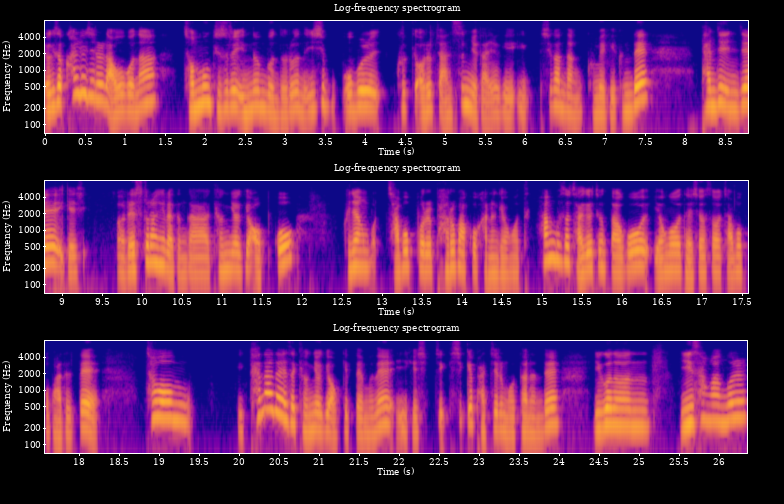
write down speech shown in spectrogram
여기서 칼리지를 나오거나 전문 기술이 있는 분들은 25불 그렇게 어렵지 않습니다. 여기 이 시간당 금액이. 근데 단지 인제 이게 레스토랑이라든가 경력이 없고 그냥 뭐 잡오퍼를 바로 받고 가는 경우 특 한국에서 자격증 따고 영어 되셔서 잡오퍼 받을 때 처음 이 캐나다에서 경력이 없기 때문에 이게 쉽지 쉽게 받지를 못하는데 이거는 이 상황을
